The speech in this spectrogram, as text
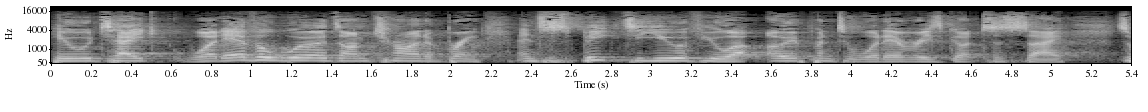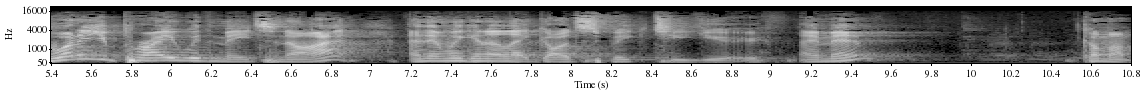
He will take whatever words I'm trying to bring and speak to you if you are open to whatever He's got to say. So, why don't you pray with me tonight, and then we're going to let God speak to you. Amen? Come on.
